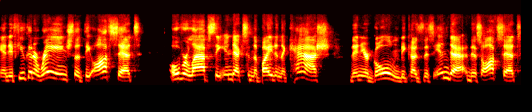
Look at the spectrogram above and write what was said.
and if you can arrange so that the offset overlaps the index and the byte and the cache, then you're golden because this index, this offset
